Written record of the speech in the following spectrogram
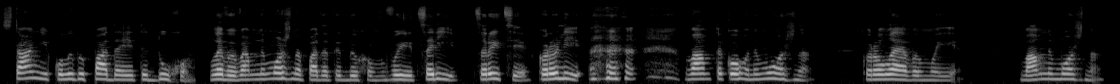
стані, коли ви падаєте духом. Леви, вам не можна падати духом. Ви царі, цариці, королі. Вам такого не можна, королеви мої. Вам не можна.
